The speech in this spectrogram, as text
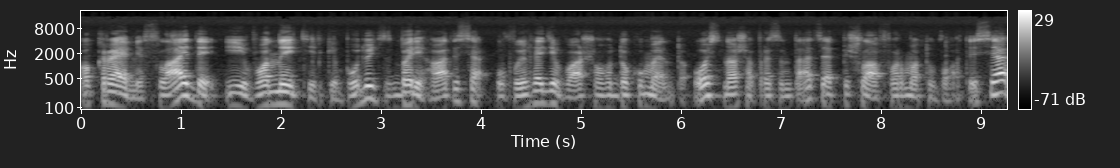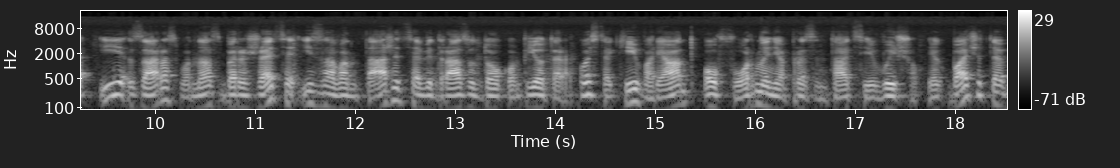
окремі слайди, і вони тільки будуть зберігатися у вигляді вашого документу. Ось наша презентація пішла форматуватися, і зараз вона збережеться і завантажиться відразу до комп'ютера. Ось такий варіант оформлення презентації вийшов. Як бачите,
